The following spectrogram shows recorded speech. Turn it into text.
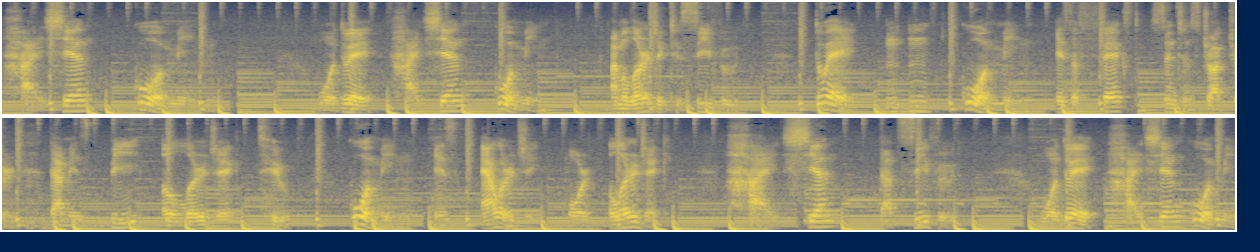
海鲜过敏。我对海鲜 过敏。I'm allergic to seafood. 对，嗯嗯，过敏 is a fixed sentence structure. That means be allergic to. 过敏 is allergy or allergic. 海鲜 that's seafood. 我对海鲜过敏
